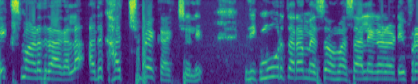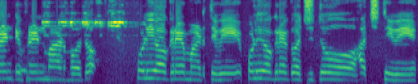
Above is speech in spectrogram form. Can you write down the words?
ಮಿಕ್ಸ್ ಮಾಡಿದ್ರೆ ಆಗಲ್ಲ ಅದಕ್ಕೆ ಹಚ್ಬೇಕು ಆ್ಯಕ್ಚುಲಿ ಇದಕ್ಕೆ ಮೂರು ಥರ ಮೆಸ, ಮಸಾಲೆಗಳು ಡಿಫ್ರೆಂಟ್ ಡಿಫ್ರೆಂಟ್ ಮಾಡ್ಬೋದು. ಪುಳಿಯೋಗರೆ ಮಾಡ್ತೀವಿ. ಪುಳಿಯೋಗರೆ ಗೊಜ್ಜು ಹಚ್ತೀವಿ.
